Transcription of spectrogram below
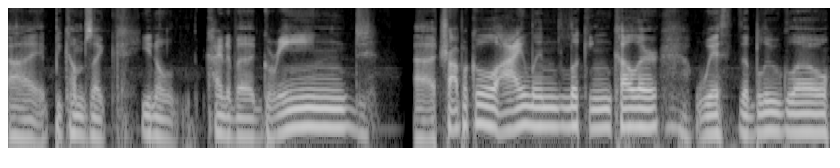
uh, it becomes like you know, kind of a green uh, tropical island looking color with the blue glow.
